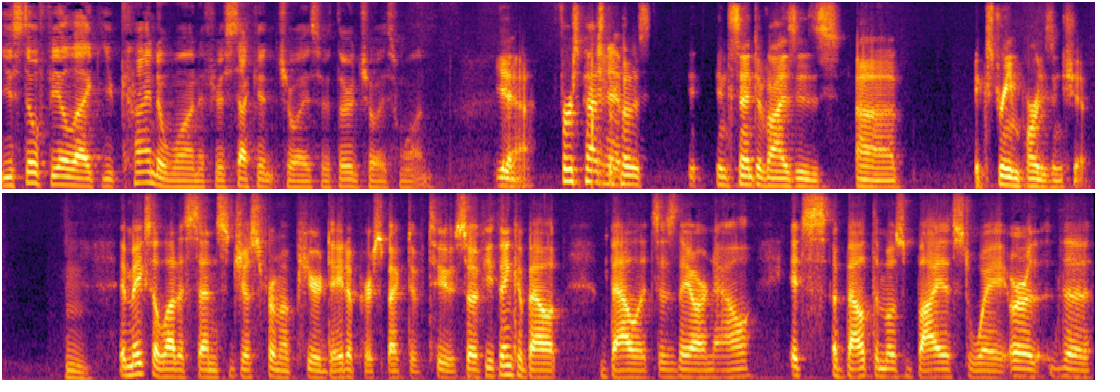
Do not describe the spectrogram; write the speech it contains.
you still feel like you kind of won if your second choice or third choice won. Yeah, first past the post incentivizes uh, extreme partisanship. It makes a lot of sense just from a pure data perspective too. So if you think about ballots as they are now, it's about the most biased way or the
